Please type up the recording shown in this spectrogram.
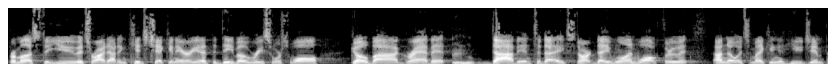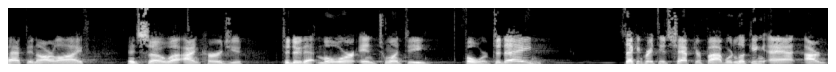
from us to you. It's right out in kids check-in area at the Devo resource wall. Go by, grab it, dive in today. Start day one, walk through it. I know it's making a huge impact in our life. And so uh, I encourage you to do that. More in 24. Today, 2 Corinthians chapter 5, we're looking at our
